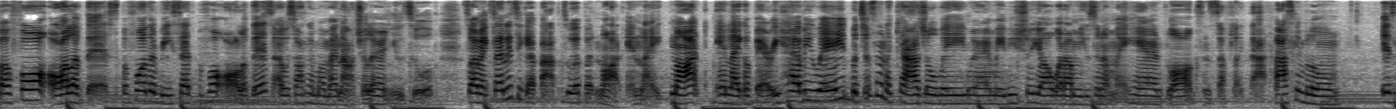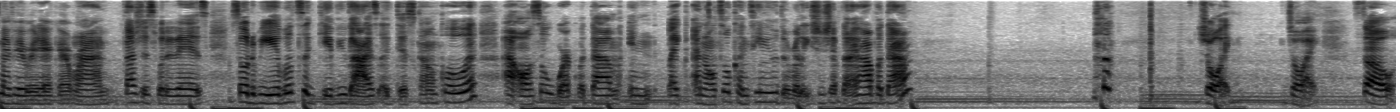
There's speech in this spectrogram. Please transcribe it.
before all of this before the reset before all of this i was talking about my natural hair on youtube so i'm excited to get back to it but not in like not in like a very heavy way but just in a casual way where i maybe show y'all what i'm using on my hair and vlogs and stuff like that bask and bloom is my favorite hair care brand that's just what it is. So to be able to give you guys a discount code and also work with them in like and also continue the relationship that i have with them. Joy. Joy. So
